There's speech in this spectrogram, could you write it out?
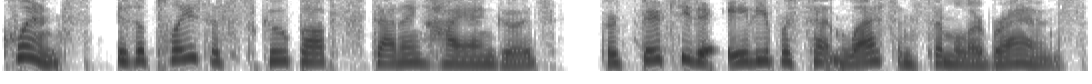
Quince is a place to scoop up stunning high-end goods for 50 to 80% less than similar brands.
